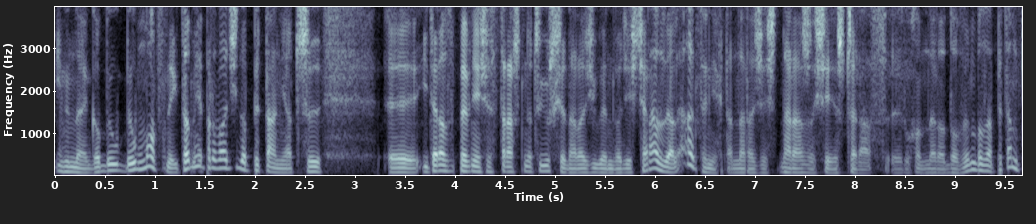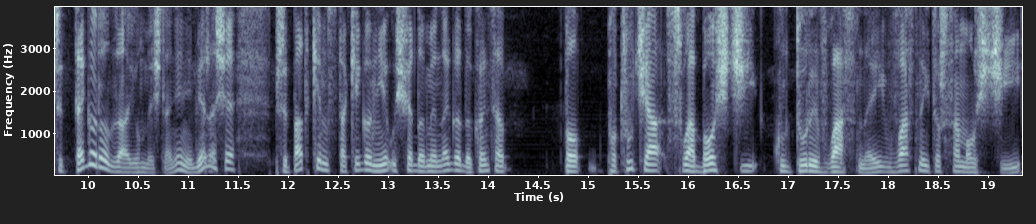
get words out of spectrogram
innego, był, był mocny. I to mnie prowadzi do pytania, czy yy, i teraz pewnie się strasznie, czy już się naraziłem 20 razy, ale, ale to niech tam narazie, narażę się jeszcze raz y, ruchom narodowym, bo zapytam, czy tego rodzaju myślenie nie bierze się przypadkiem z takiego nieuświadomionego do końca po, poczucia słabości kultury własnej, własnej tożsamości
